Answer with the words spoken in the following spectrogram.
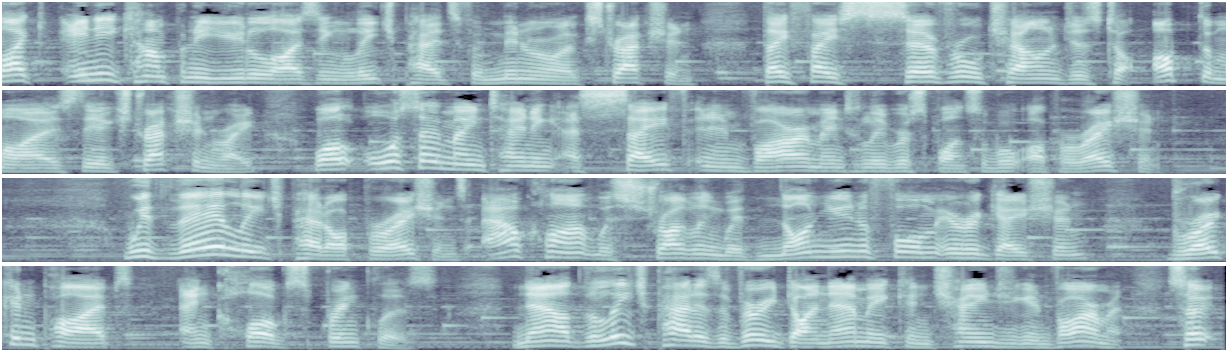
Like any company utilizing leach pads for mineral extraction, they face several challenges to optimize the extraction rate while also maintaining a safe and environmentally responsible operation. With their leach pad operations, our client was struggling with non-uniform irrigation, broken pipes, and clogged sprinklers. Now, the leach pad is a very dynamic and changing environment, so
